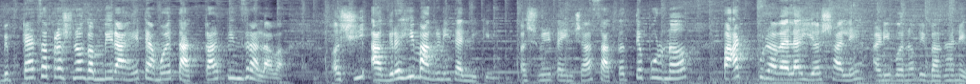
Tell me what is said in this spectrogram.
बिबट्याचा प्रश्न गंभीर आहे त्यामुळे तात्काळ पिंजरा लावा. अशी आग्रही मागणी त्यांनी केली. अश्विनीताईंच्या सातत्यपूर्ण पाठपुराव्याला यश आले आणि वन विभागाने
